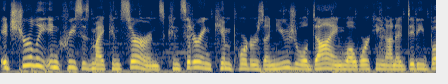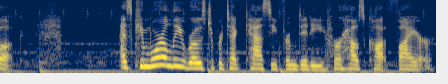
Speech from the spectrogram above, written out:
It surely increases my concerns, considering Kim Porter's unusual dying while working on a Diddy book. As Kimora Lee rose to protect Cassie from Diddy, her house caught fire.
